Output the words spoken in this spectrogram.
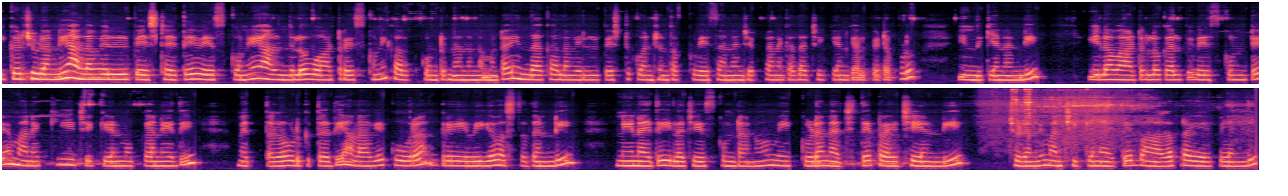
ఇక్కడ చూడండి అల్లం వెల్లుల్లి పేస్ట్ అయితే వేసుకొని అందులో వాటర్ వేసుకొని కలుపుకుంటున్నాను అనమాట ఇందాక అల్లం వెల్లుల్లి పేస్ట్ కొంచెం తక్కువ వేసానని చెప్పాను కదా చికెన్ కలిపేటప్పుడు. ఇందుకేనండి. ఇలా వాటర్లో కలిపి వేసుకుంటే మనకి చికెన్ ముక్క అనేది మెత్తగా ఉడుకుతుంది అలాగే కూర గ్రేవీగా వస్తుందండి. నేనైతే ఇలా చేసుకుంటాను. మీకు కూడా నచ్చితే ట్రై చేయండి. చూడండి మన చికెన్ అయితే బాగా ఫ్రై అయిపోయింది.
